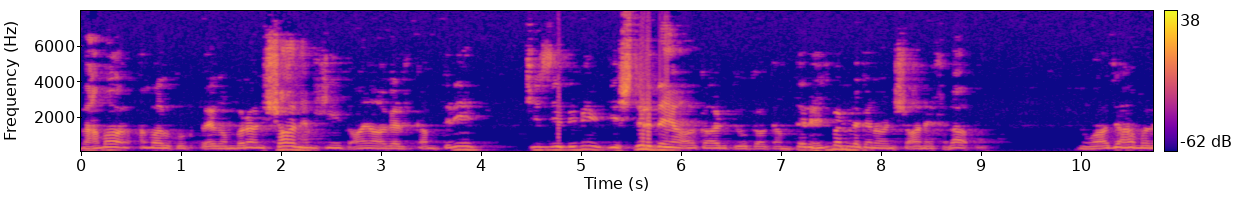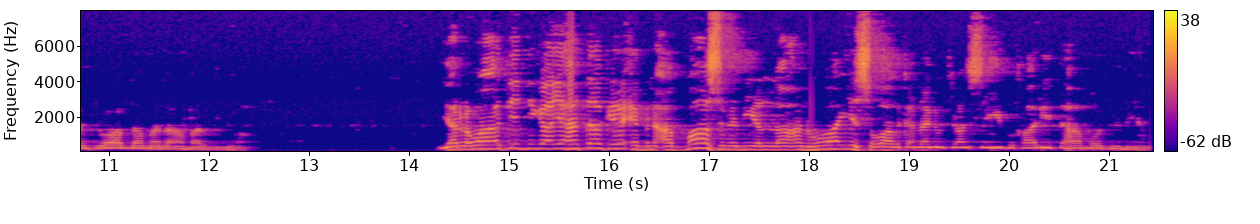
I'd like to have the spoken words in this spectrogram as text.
بہما عمل کو پیغمبران شان ہم کی تو آیا اگر کم ترین چیزیں بھی بھی گشتر دیں، آکار تو کا کم تر حجبر لکن شان خلاف ہوں۔ نواجہ من جواب دا من رہا مر دیوا یا روایتی دیگا یہ تھا کہ ابن عباس رضی اللہ عنہ یہ سوال کرنا کہ چاہاں صحیح بخاری تہا موجود نہیں ہے۔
